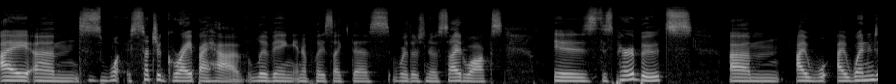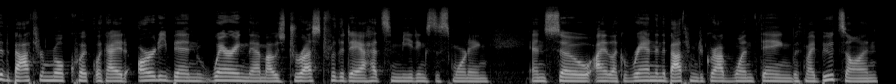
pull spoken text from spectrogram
I um this is one, such a gripe I have living in a place like this where there's no sidewalks is this pair of boots. Um, I, w- I went into the bathroom real quick. Like I had already been wearing them. I was dressed for the day. I had some meetings this morning. And so I like ran in the bathroom to grab one thing with my boots on.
